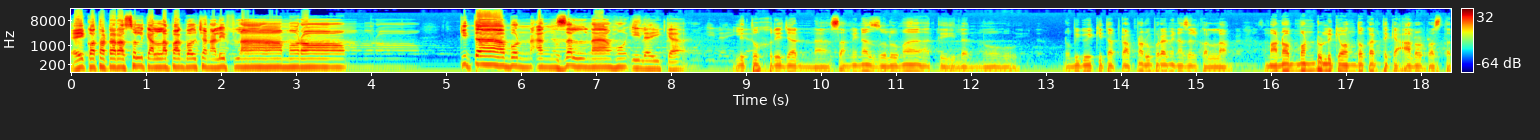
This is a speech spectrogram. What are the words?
এই কথাটা রাসূলকে আল্লাহ পাক বলছেন আলিফলাম কিতাবুন আনজালনাহু ইলাইকা লিতুখরিজান নাসা মিনাজ জুলুমাতি ইলান নূর। নবী গো, এই কিতাবটা আপনার উপর আমি নাযিল করলাম। মানব মণ্ডলীকে অন্ধকার থেকে আলোর রাস্তা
